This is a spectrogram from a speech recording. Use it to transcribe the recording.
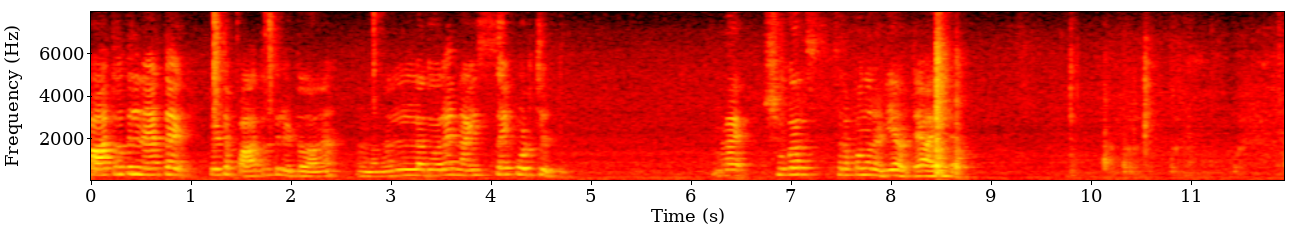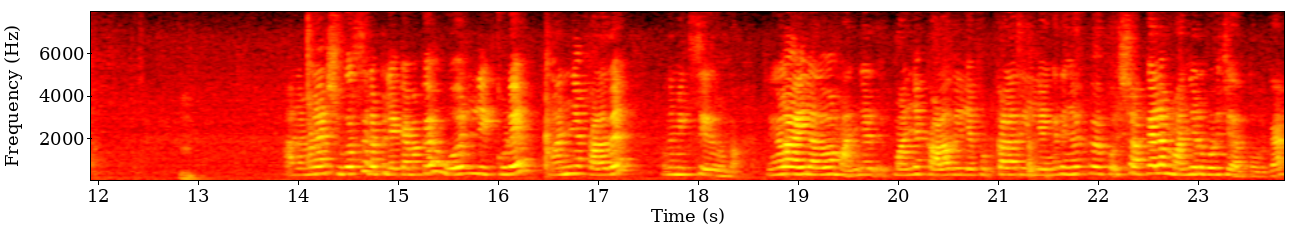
പാത്രത്തിൽ നേരത്തെ വെച്ച പാത്രത്തിൽ ഇട്ടതാണ്. നല്ലതുപോലെ നൈസായി പൊടിച്ചെടുത്തു. നമ്മുടെ ഷുഗർ സിറപ്പ് ഒന്ന് റെഡി ആവട്ടെ? ആയില്ല. ആ നമ്മളെ ഷുഗർ സിറപ്പിലേക്ക് നമുക്ക് ഒരു ലിക്വിഡ് മഞ്ഞ കളറ് ഒന്ന് മിക്സ് ചെയ്ത് കൊടുക്കാം നിങ്ങൾ അതിൽ അഥവാ മഞ്ഞ മഞ്ഞ കളർ ഇല്ല ഫുഡ് കളർ ഇല്ലെങ്കിൽ നിങ്ങൾക്ക് ശകലം മഞ്ഞൾ കൂടി ചേർത്ത് കൊടുക്കാം.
